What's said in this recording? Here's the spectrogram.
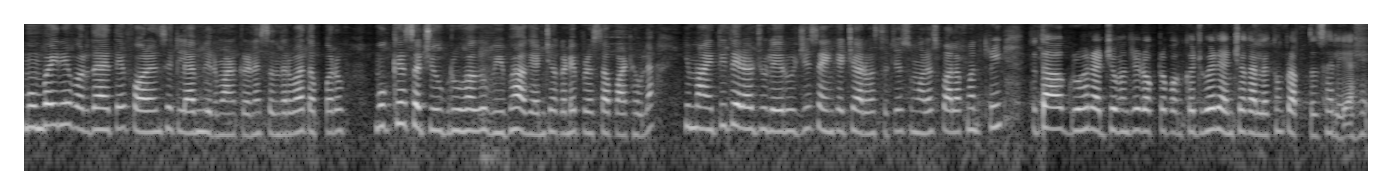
मुंबईने वर्धा येथे फॉरेन्सिक लॅब निर्माण करण्यासंदर्भात अपर मुख्य सचिव गृह विभाग यांच्याकडे प्रस्ताव पाठवला. ही माहिती तेरा जुलै रोजी सायंकाळी चार वाजताच्या सुमारास पालकमंत्री तथा गृहराज्यमंत्री डॉक्टर पंकज भैर यांच्या कार्यालयातून प्राप्त झाली आहे.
